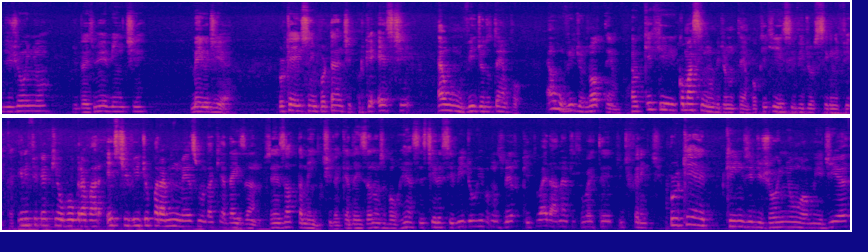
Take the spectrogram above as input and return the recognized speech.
de junho de 2020, meio-dia. Por que isso é importante? Porque este é um vídeo do tempo é um vídeo no tempo. O que que, como assim um vídeo no tempo? O que que esse vídeo significa? Significa que eu vou gravar este vídeo para mim mesmo daqui a 10 anos. Exatamente, daqui a 10 anos eu vou reassistir esse vídeo e vamos ver o que que vai dar, né? O que que vai ter de diferente. Por que 15 de junho ao meio-dia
